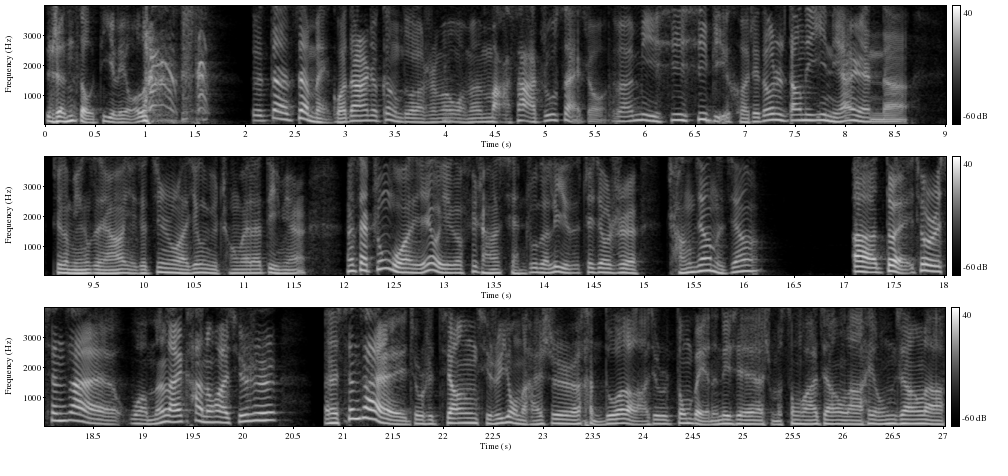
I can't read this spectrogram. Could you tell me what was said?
人走地流了。对，但在美国当然就更多了，什么我们马萨诸塞州，对吧？密西西比河，这都是当地印第安人的这个名字，然后也就进入了英语，成为了地名。那在中国也有一个非常显著的例子，这就是长江的江。呃，对，就是现在我们来看的话，其实，呃，现在就是姜，其实用的还是很多的了，就是东北的那些什么松花江啦、黑龙江啦，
